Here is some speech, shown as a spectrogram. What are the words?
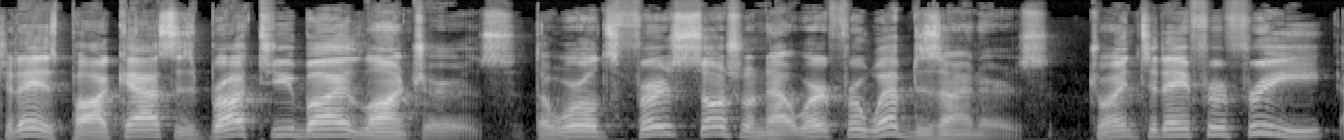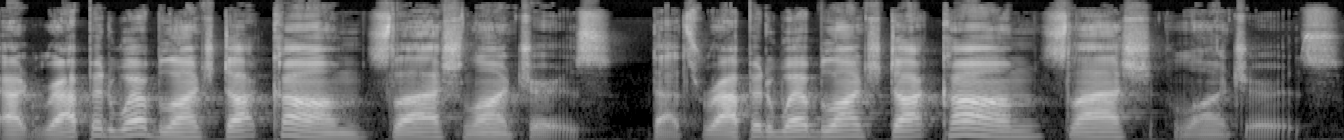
Today's podcast is brought to you by Launchers, the world's first social network for web designers. Join today for free at rapidweblaunch.com slash launchers. That's rapidweblaunch.com slash launchers.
